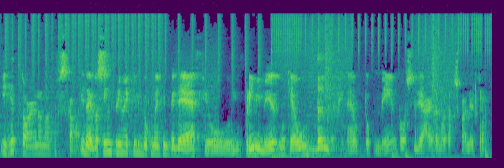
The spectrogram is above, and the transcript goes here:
e retorna a nota fiscal. E daí você imprime aquele documento em PDF ou imprime mesmo, que é o DANF, né, o documento auxiliar da nota fiscal eletrônica.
